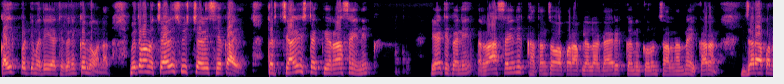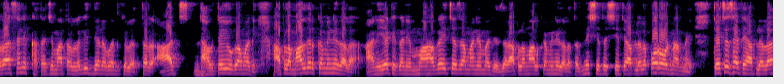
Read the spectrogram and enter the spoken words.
काही पट्टीमध्ये या ठिकाणी कमी होणार. मित्रांनो चाळीस वीस चाळीस हे काय? तर चाळीस टक्के रासायनिक या ठिकाणी रासायनिक खतांचा वापर आपल्याला डायरेक्ट कमी करून चालणार नाही. कारण जर आपण रासायनिक खताची मात्रा लगेच देणं बंद केलं तर आज धावत्या युगामध्ये आपला माल जर कमी निघाला आणि या ठिकाणी महागाईच्या जमान्यामध्ये जर आपला माल कमी निघाला तर निश्चितच शेती आपल्याला परवडणार नाही. त्याच्यासाठी आपल्याला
